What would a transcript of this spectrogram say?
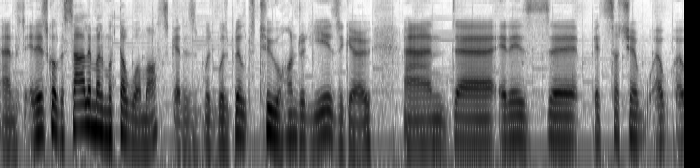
and it is called the Salim Al Mutawwa Mosque. It is was, built 200 years ago, and uh, it is uh, it's such a, a, a,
